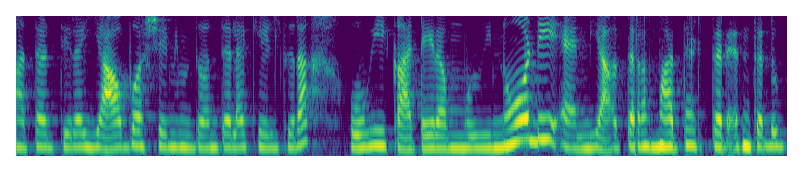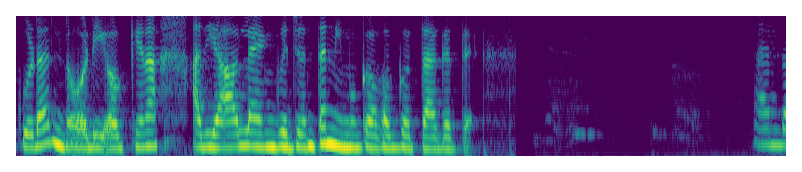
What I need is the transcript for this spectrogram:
ಮಾತಾಡ್ತೀರಾ? ಯಾವ ಭಾಷೆ ನಿಮ್ಮದು ಅಂತೆಲ್ಲ ಕೇಳ್ತೀರಾ? ಹೋಗಿ ಕಾಟೇರ ಮೂವಿ ನೋಡಿ ಆ್ಯಂಡ್ ಯಾವ ಥರ ಮಾತಾಡ್ತಾರೆ ಅಂತಲೂ ಕೂಡ ನೋಡಿ ಓಕೆನಾ ಅದು ಯಾವ ಲ್ಯಾಂಗ್ವೇಜ್ ಅಂತ ನಿಮಗೆ ಅವಾಗ ಗೊತ್ತಾಗುತ್ತೆ. ಆ್ಯಂಡ್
